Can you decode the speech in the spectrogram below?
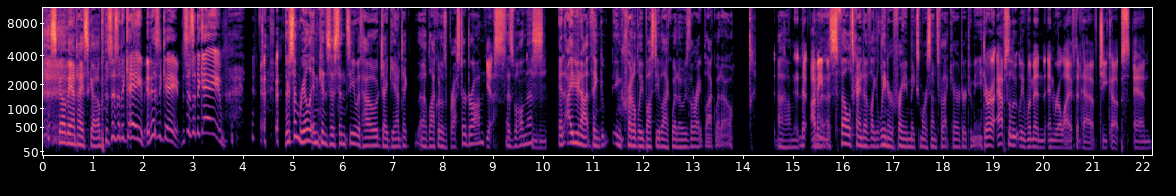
skub anti skub. this isn't a game. It is a game. This isn't a game. There's some real inconsistency with how gigantic uh, Black Widow's breasts are drawn Yes. as well in this, Mhm. and I do not think incredibly busty Black Widow is the right Black Widow. Um, I you know, mean, a svelte kind of like leaner frame makes more sense for that character to me. there are absolutely women in real life that have G cups, and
